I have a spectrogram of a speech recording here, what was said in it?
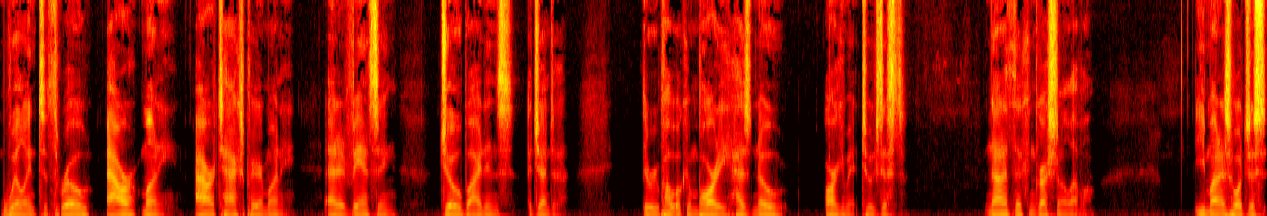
willing to throw our money our taxpayer money at advancing Joe Biden's agenda. The Republican Party has no argument to exist, not at the congressional level. You might as well just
